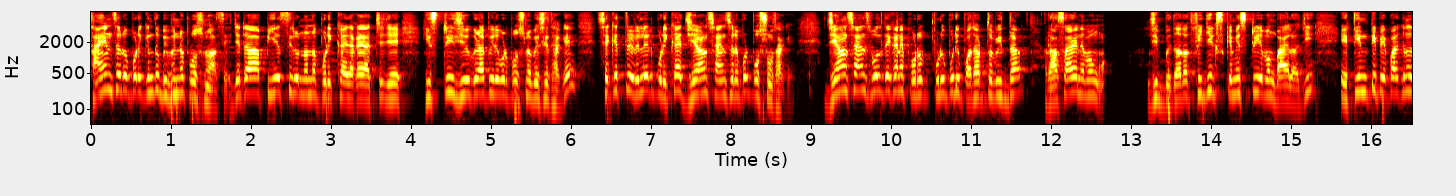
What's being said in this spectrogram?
সায়েন্সের ওপরে কিন্তু বিভিন্ন প্রশ্ন আসে। যেটা পিএসসির অন্যান্য পরীক্ষায় দেখা যাচ্ছে যে হিস্ট্রি জিওগ্রাফির ওপর প্রশ্ন বেশি থাকে, সেক্ষেত্রে রেলের পরীক্ষায় জেনারেল সায়েন্সের ওপর প্রশ্ন থাকে। জেনারেল সায়েন্স বলতে এখানে পুরোপুরি পদার্থবিদ্যা, রাসায়ন এবং জীববিদ্যা অর্থাৎ ফিজিক্স কেমিস্ট্রি এবং বায়োলজি এই তিনটি পেপার কিন্তু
